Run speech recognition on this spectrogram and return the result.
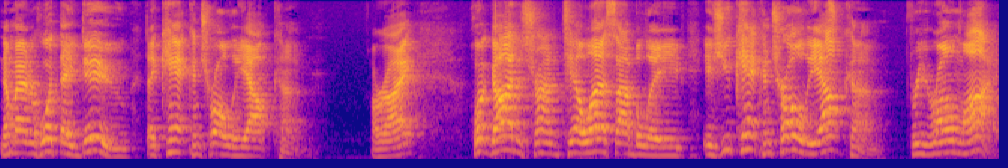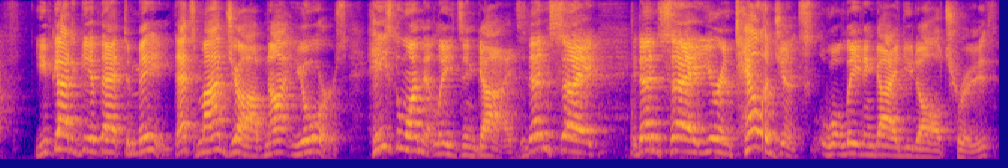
no matter what they do, they can't control the outcome. All right? What God is trying to tell us, I believe, is you can't control the outcome for your own life. You've got to give that to me. That's my job, not yours. He's the one that leads and guides. It doesn't say, it doesn't say your intelligence will lead and guide you to all truth.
